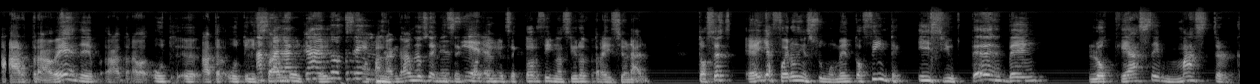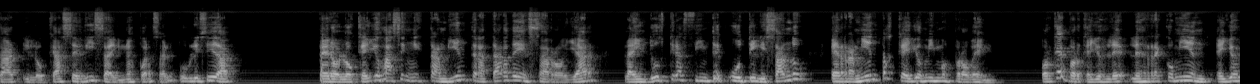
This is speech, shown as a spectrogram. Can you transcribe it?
a través de eh, utilizando apalancándose, en, el sector, en el sector financiero tradicional. Entonces, ellas fueron en su momento fintech. Y si ustedes ven lo que hace Mastercard y lo que hace Visa, y no es por hacer publicidad, pero lo que ellos hacen es también tratar de desarrollar la industria fintech utilizando herramientas que ellos mismos proveen. ¿Por qué? Porque ellos les recomiendan, ellos,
